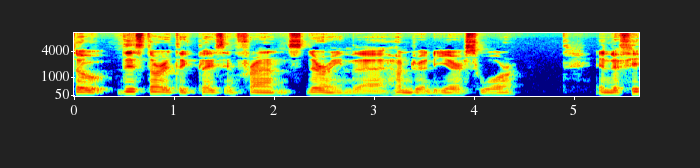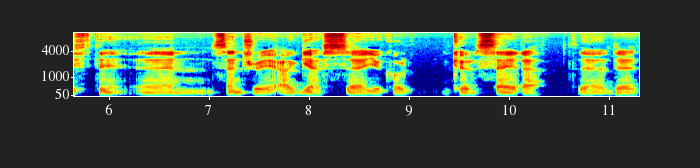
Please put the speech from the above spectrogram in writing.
So this story took place in France during the Hundred Years' War. In the 15th century, I guess uh, you could could say that the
